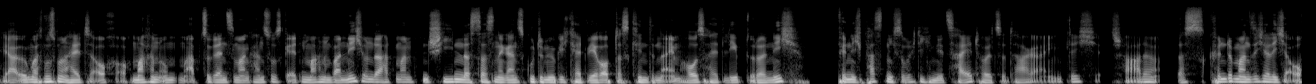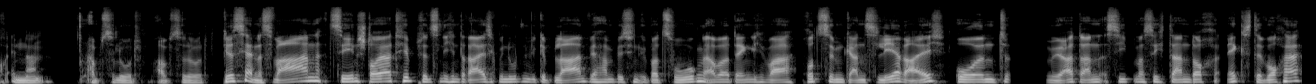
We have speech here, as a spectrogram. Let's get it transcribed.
ja, irgendwas muss man halt auch, auch machen, um abzugrenzen, wann kannst du es geltend machen und wann nicht. Und da hat man entschieden, dass das eine ganz gute Möglichkeit wäre, ob das Kind in einem Haushalt lebt oder nicht. Finde ich, passt nicht so richtig in die Zeit heutzutage eigentlich. Schade. Das könnte man sicherlich auch ändern. Absolut, absolut. Christian, es waren zehn Steuertipps, jetzt nicht in 30 Minuten wie geplant. Wir haben ein bisschen überzogen, aber denke ich, war trotzdem ganz lehrreich. Und ja, dann sieht man sich dann doch nächste Woche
